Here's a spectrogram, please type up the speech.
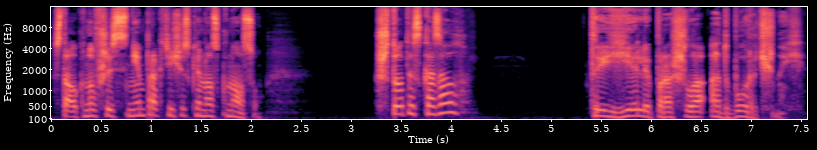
столкнувшись с ним практически нос к носу. «Что ты сказал?» «Ты еле прошла отборочный.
